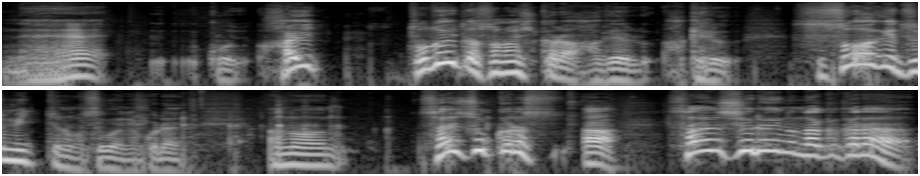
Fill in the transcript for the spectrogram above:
ねこうはい届いたその日から履ける履ける。裾上げ済みっていうのもすごいねこれ。あの最初からすあ3種類の中から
